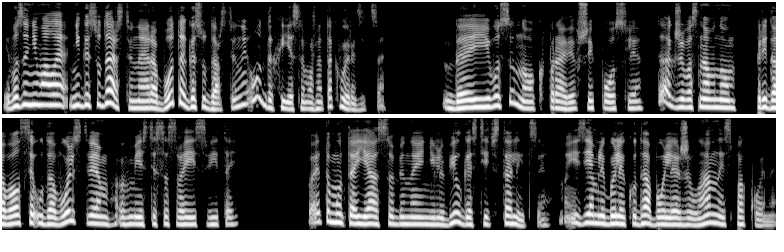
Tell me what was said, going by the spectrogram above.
Его занимала не государственная работа, а государственный отдых, если можно так выразиться. Да и его сынок, правивший после, также в основном предавался удовольствиям вместе со своей свитой. Поэтому-то я особенно и не любил гостить в столице. Мои земли были куда более желанны и спокойны.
